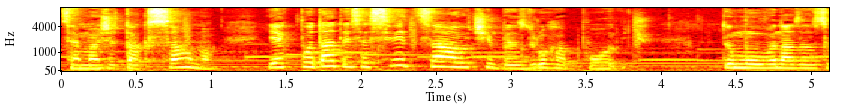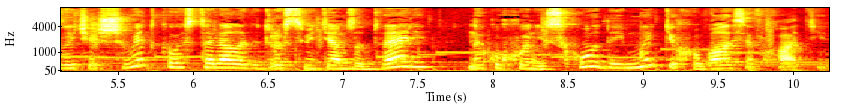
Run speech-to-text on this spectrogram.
Це майже так само, як податися світ за очі без друга поруч. Тому вона зазвичай швидко виставляла відро сміттям за двері, на кухонні сходи й миттю ховалася в хаті.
